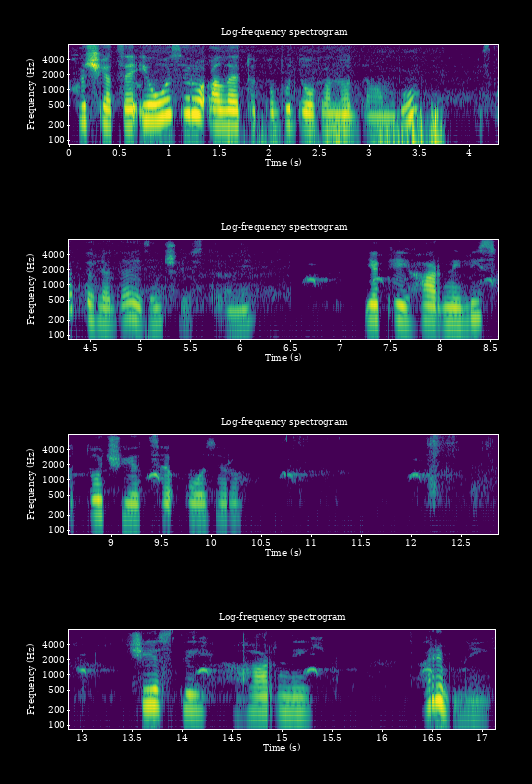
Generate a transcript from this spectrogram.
Хоча це і озеро, але тут побудовано дамбу. Ось так виглядає з іншої сторони. Який гарний ліс оточує це озеро. Чистий, гарний, грибний.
